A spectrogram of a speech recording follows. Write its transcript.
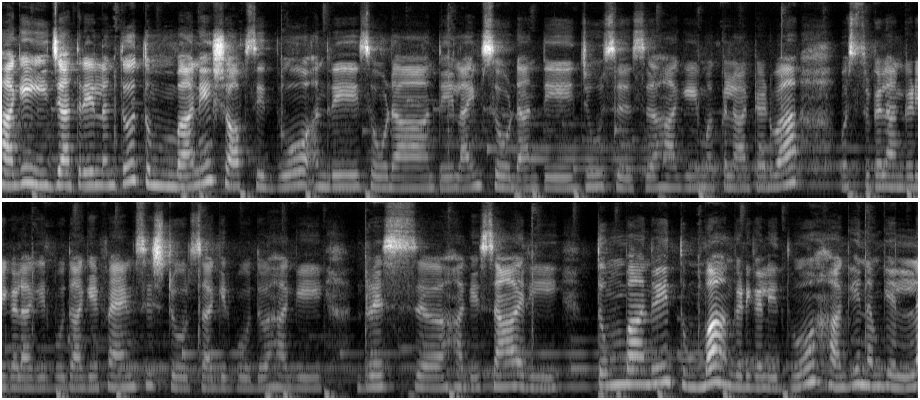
ಹಾಗೆ ಈ ಜಾತ್ರೆಯಲ್ಲಂತೂ ತುಂಬಾ ಶಾಪ್ಸ್ ಇದ್ವು. ಅಂದರೆ ಸೋಡಾ ಅಂತೆ ಲೈಮ್ ಸೋಡಾ ಅಂತೆ ಜ್ಯೂಸಸ್ ಹಾಗೆ ಮಕ್ಕಳು ಆಟಾಡುವ ವಸ್ತುಗಳ ಅಂಗಡಿಗಳಾಗಿರ್ಬೋದು, ಹಾಗೆ ಫ್ಯಾನ್ಸಿ ಸ್ಟೋರ್ಸ್ ಆಗಿರ್ಬೋದು, ಹಾಗೆ ಡ್ರೆಸ್ ಹಾಗೆ ಸಾರಿ ತುಂಬ ಅಂದರೆ ತುಂಬ ಅಂಗಡಿಗಳಿದ್ವು. ಹಾಗೆ ನಮಗೆ ಎಲ್ಲ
